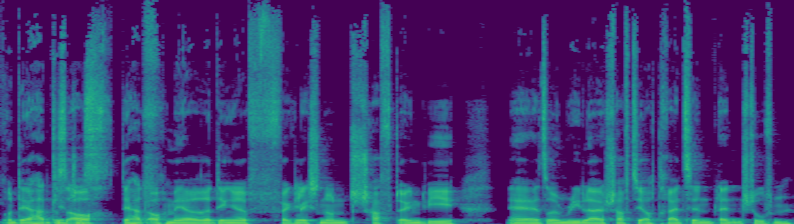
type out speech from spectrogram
Und der hat okay, es auch, der hat auch mehrere Dinge verglichen und schafft irgendwie, äh, so im Real Life schafft sie auch 13 Blendenstufen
